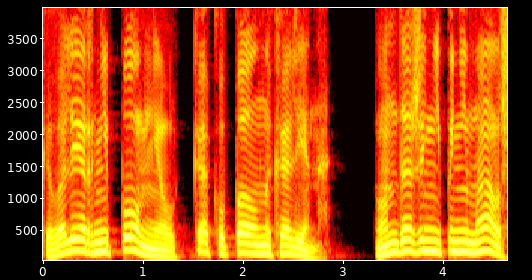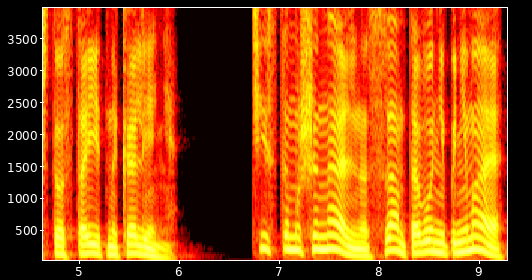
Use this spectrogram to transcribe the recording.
Кавалер не помнил, как упал на колено. Он даже не понимал, что стоит на колене. Чисто машинально, сам того не понимая,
